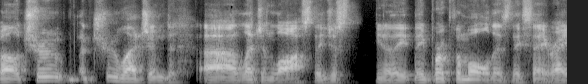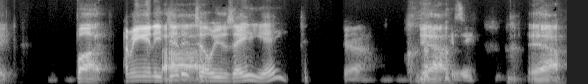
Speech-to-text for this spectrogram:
Well, true, a true legend, uh, legend lost. They just, you know, they they broke the mold, as they say, right? But I mean, and he did it Uh, till he was 88. Yeah. yeah, Easy. yeah.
